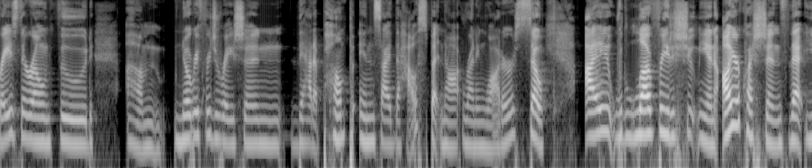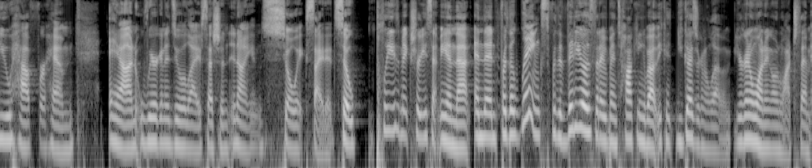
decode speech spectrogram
raised their own food um, no refrigeration. They had a pump inside the house, but not running water. So I would love for you to shoot me in all your questions that you have for him and we're going to do a live session and I am so excited. So please make sure you sent me in that. And then for the links for the videos that I've been talking about because you guys are going to love them. You're going to want to go and watch them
